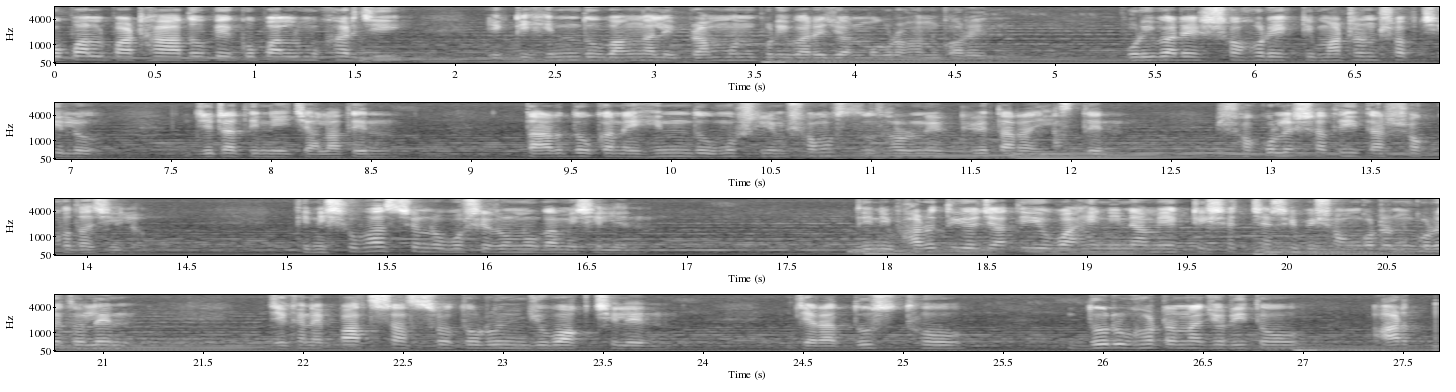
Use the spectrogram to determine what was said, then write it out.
গোপাল পাঠা আদপে গোপাল মুখার্জি, একটি হিন্দু বাঙালি ব্রাহ্মণ পরিবারে জন্মগ্রহণ করেন। পরিবারের শহরে একটি মাটন শপ ছিল, যেটা তিনি চালাতেন। তার দোকানে হিন্দু, মুসলিম সমস্ত ধরনের ক্রেতারাই আসতেন। সকলের সাথেই তার সখ্যতা ছিল। তিনি সুভাষচন্দ্র বোসের অনুগামী ছিলেন। তিনি ভারতীয় জাতীয় বাহিনী নামে একটি স্বেচ্ছাসেবী সংগঠন গড়ে তোলেন, যেখানে পাঁচ সাতশো তরুণ যুবক ছিলেন, যারা দুস্থ দুর্ঘটনা জড়িত আর্ত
